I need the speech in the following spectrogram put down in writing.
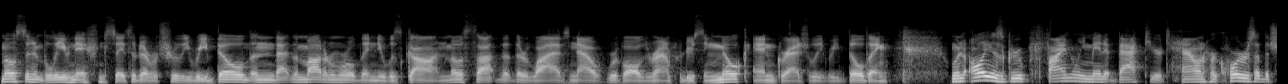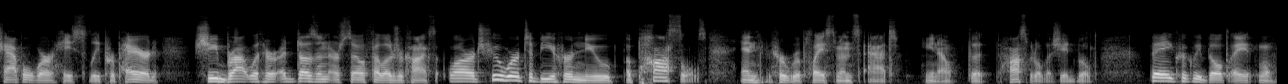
Most didn't believe nation states would ever truly rebuild, and that the modern world they knew was gone. Most thought that their lives now revolved around producing milk and gradually rebuilding. When Alia's group finally made it back to your town, her quarters at the chapel were hastily prepared she brought with her a dozen or so fellow Draconics at large who were to be her new apostles and her replacements at, you know, the hospital that she had built. They quickly built a, well,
